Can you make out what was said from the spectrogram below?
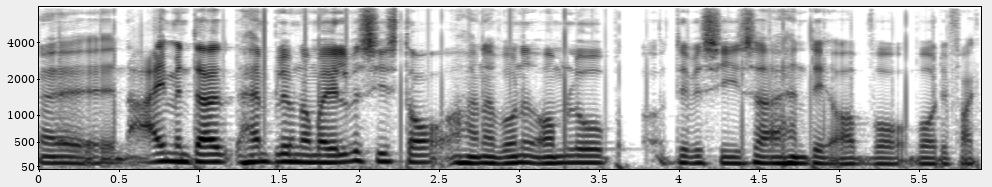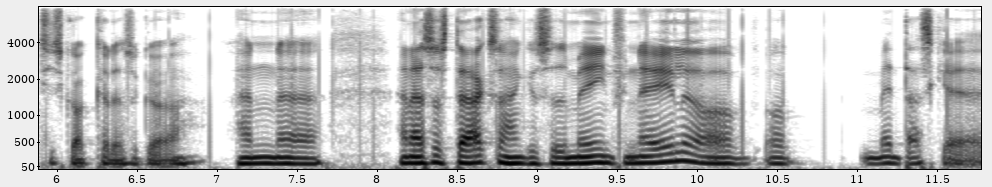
Øh, nej, men der, han blev nummer 11 sidste år, og han har vundet omløb, og det vil sige, så er han deroppe, hvor, hvor det faktisk godt kan lade sig gøre. Han, øh, han er så stærk, så han kan sidde med i en finale, og, og, men der skal,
